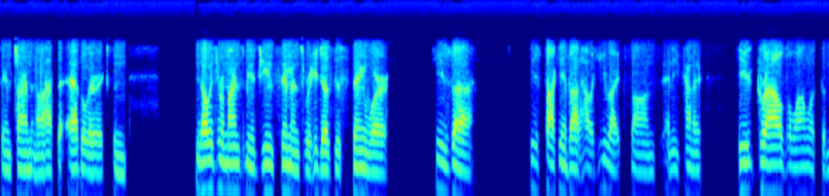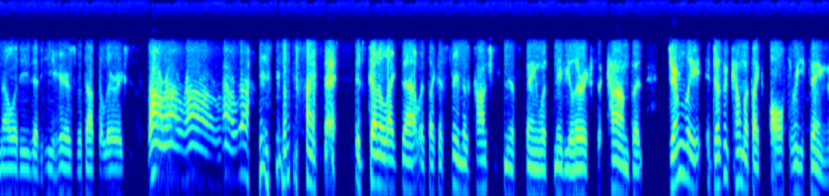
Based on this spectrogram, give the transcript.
the same time, and I'll have to add the lyrics. And it always reminds me of Gene Simmons, where he does this thing where he's uh, he's talking about how he writes songs, and he kind of he growls along with the melody that he hears without the lyrics. He's like rah rah rah rah rah. Sometimes it's kind of like that with like a stream of consciousness thing with maybe lyrics that come, but generally it doesn't come with like all three things.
